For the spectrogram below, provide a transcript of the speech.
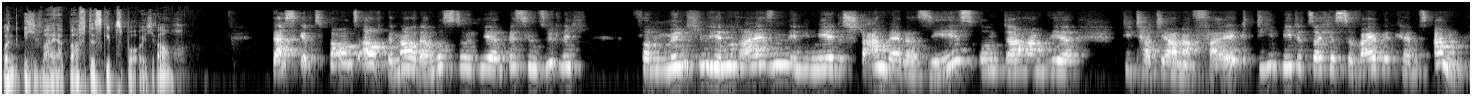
Und ich war ja baff, das gibt's bei euch auch. Das gibt's bei uns auch, genau. Da musst du hier ein bisschen südlich von München hinreisen in die Nähe des Starnberger Sees und da haben wir die Tatjana Falk, die bietet solche Survival Camps an,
